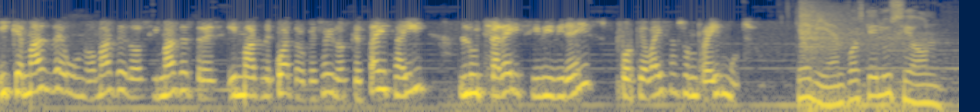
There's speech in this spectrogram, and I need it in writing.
y que más de uno, más de dos y más de tres y más de cuatro, que sois los que estáis ahí, lucharéis y viviréis porque vais a sonreír mucho. Qué bien, pues qué ilusión.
